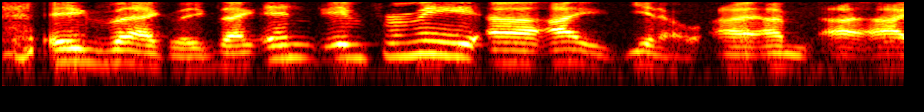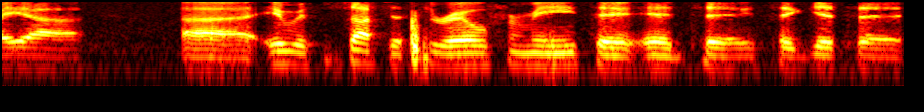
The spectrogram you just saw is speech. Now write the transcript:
exactly, exactly. And, and for me, uh, I, you know, I, I'm, I, I uh, uh, it was such a thrill for me to, it, to, to get to,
